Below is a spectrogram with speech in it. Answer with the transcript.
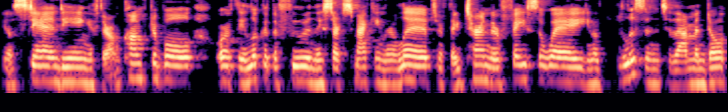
you know, standing, if they're uncomfortable, or if they look at the food and they start smacking their lips, or if they turn their face away, you know, listen to them and don't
